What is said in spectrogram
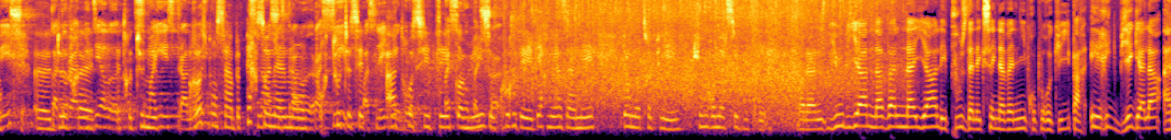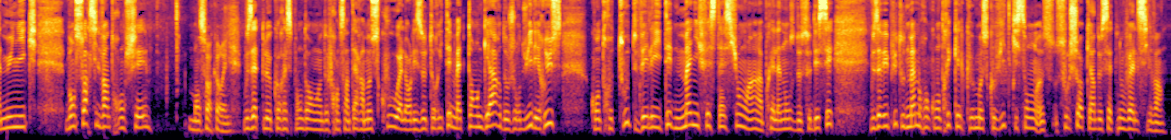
euh, devrait être tenu responsable personnellement pour toutes ces atrocités commises au cours des dernières années dans notre pays. Je vous remercie beaucoup. Voilà, Yulia Navalnaya, l'épouse d'Alexei Navalny, propos recueillis par Eric Biegala à Munich. Bonsoir Sylvain Tronchet. Bonsoir Corinne. Vous êtes le correspondant de France Inter à Moscou. Alors les autorités mettent en garde aujourd'hui les Russes contre toute velléité de manifestation hein, après l'annonce de ce décès. Vous avez pu tout de même rencontrer quelques moscovites qui sont euh, sous le choc hein, de cette nouvelle, Sylvain.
